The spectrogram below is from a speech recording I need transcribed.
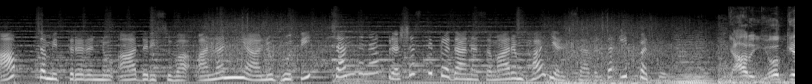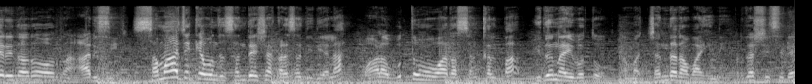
ಆಪ್ತ ಮಿತ್ರರನ್ನು ಆಧರಿಸುವ ಅನನ್ಯ ಅನುಭೂತಿ ಚಂದನ ಪ್ರಶಸ್ತಿ ಪ್ರದಾನ ಸಮಾರಂಭ ಎರಡ್ ಸಾವಿರದ ಇಪ್ಪತ್ತು. ಯಾರು ಯೋಗ್ಯರಿದಾರೋ ಅವ್ರನ್ನ ಆರಿಸಿ. ಸಮಾಜಕ್ಕೆ ಒಂದು ಸಂದೇಶ ಕಳಿಸೋದಿದೆಯಲ್ಲ? ಬಹಳ ಉತ್ತಮವಾದ ಸಂಕಲ್ಪ. ಇದನ್ನ ಇವತ್ತು ನಮ್ಮ ಚಂದನ ವಾಹಿನಿ ಪ್ರದರ್ಶಿಸಿದೆ.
